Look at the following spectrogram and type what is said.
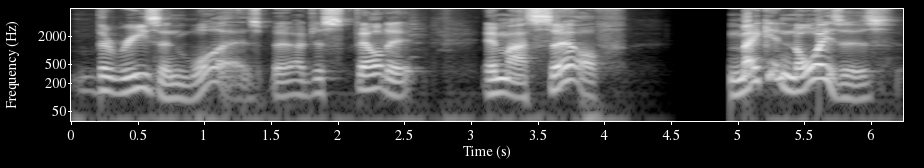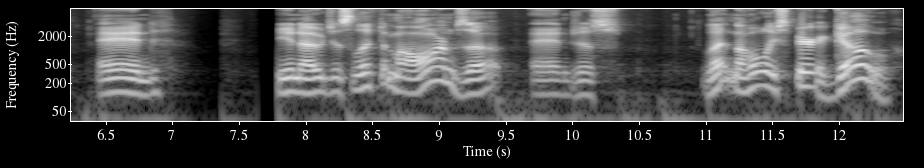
the reason was, but I just felt it in myself making noises and you know just lifting my arms up and just letting the Holy Spirit go.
